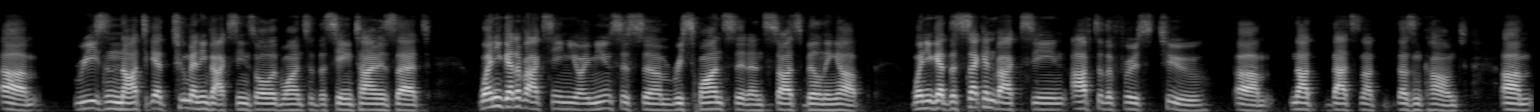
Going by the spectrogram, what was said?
um, reason not to get too many vaccines all at once at the same time is that when you get a vaccine, your immune system responds to it and starts building up. When you get the second vaccine after the first two, um, not that's not doesn't count. Um,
